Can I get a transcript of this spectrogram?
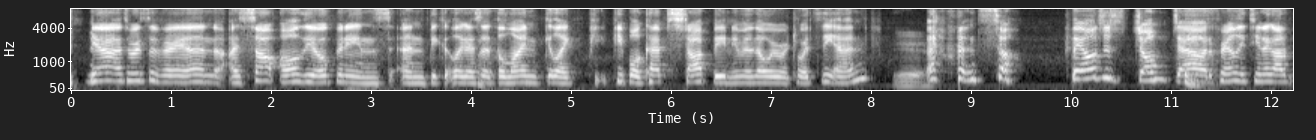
Yeah, towards the very end, I saw all the openings, and because, like I said, the line like pe- people kept stopping, even though we were towards the end, Yeah. and so they all just jumped out. Apparently, Tina got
